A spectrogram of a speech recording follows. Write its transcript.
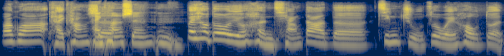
包括台康生，台康生，嗯，背后都有很强大的金主作为后盾，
